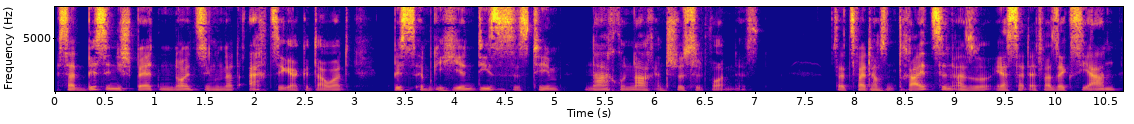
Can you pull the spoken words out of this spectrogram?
Es hat bis in die späten 1980er gedauert, bis im Gehirn dieses System nach und nach entschlüsselt worden ist. Seit 2013, also erst seit etwa sechs Jahren,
